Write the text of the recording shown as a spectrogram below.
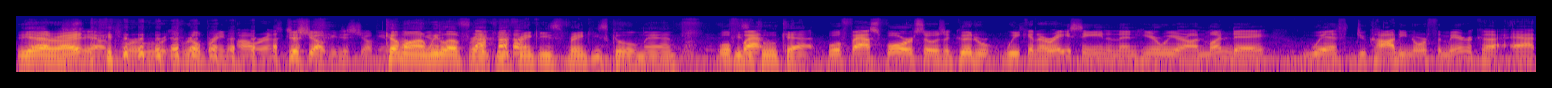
Yeah, right? Yeah, that's where his real brain power is. Just joking, just joking. Come on, we love Frankie. Frankie's Frankie's cool, man. Well, He's a cool cat. Well, fast forward, so it was a good weekend of racing, and then here we are on Monday with Ducati North America at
